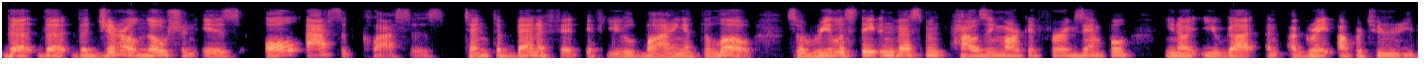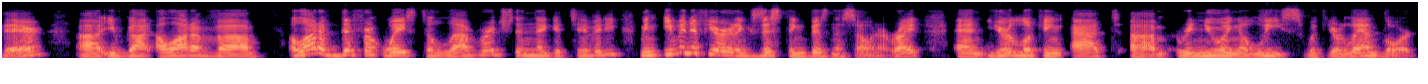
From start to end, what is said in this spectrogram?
the the the general notion is all asset classes tend to benefit if you're buying at the low. So real estate investment, housing market, for example, you know you've got an, a great opportunity there. Uh, you've got a lot of uh, a lot of different ways to leverage the negativity. I mean even if you're an existing business owner right and you're looking at um, renewing a lease with your landlord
